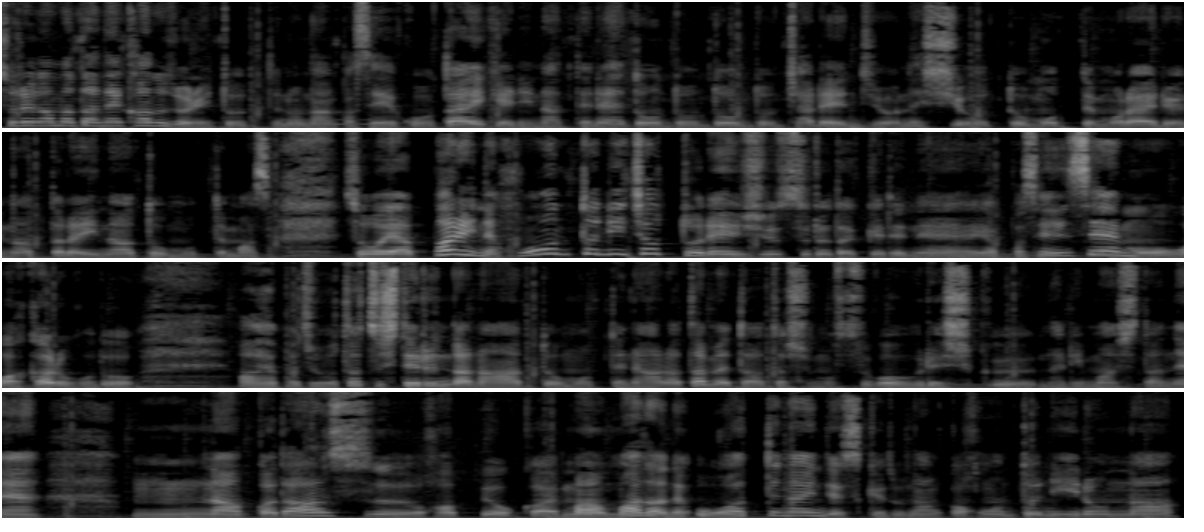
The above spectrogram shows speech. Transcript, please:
それがまたね彼女にとってのなんか成功体験になってねどんどんどんどんチャレンジをねしようと思ってもらえるようになったらいいなと思ってます。そうやっぱりね本当にちょっと練習するだけでねやっぱ先生も分かるほどあやっぱ上達してるんだなと思ってね改めて私もすごい嬉しくなりましたねうんなんかダンス発表会まあまだね終わってないんですけどなんか本当にいろんな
